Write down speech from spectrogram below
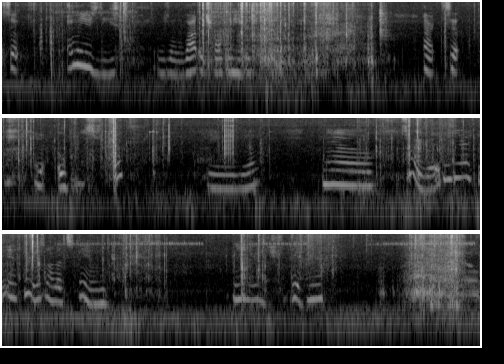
so I'm gonna use these. There's a lot of chalk in here. Alright, so I'm gonna open this book. Here we go. Now, is there a red in here? I think, I think it's not that stained. Red here. Oh,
